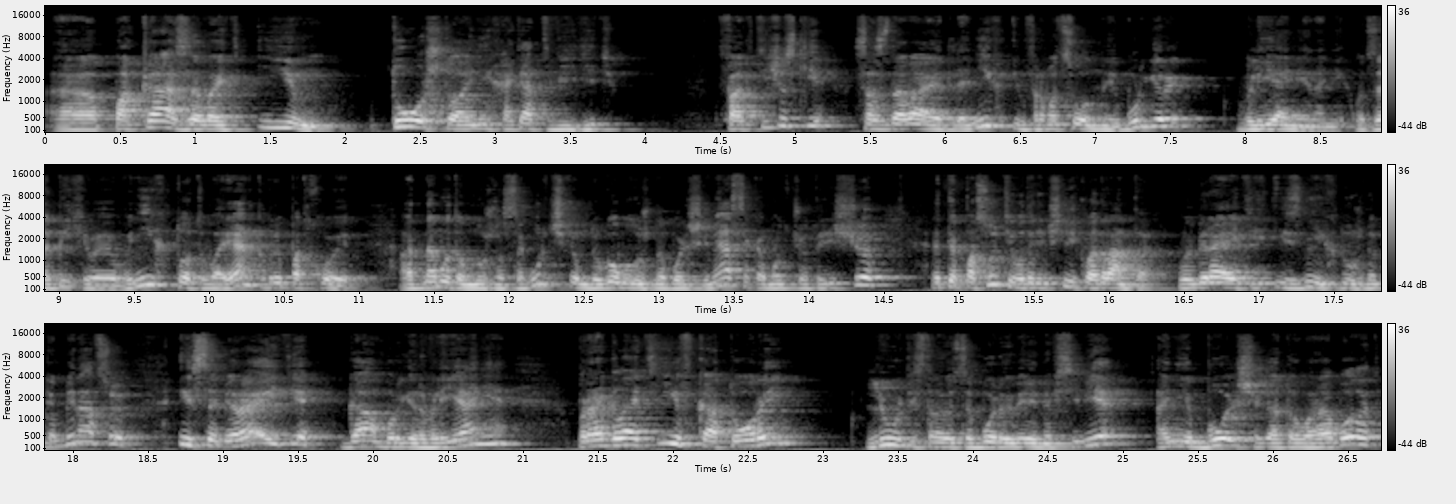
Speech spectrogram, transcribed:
а, показывать им то, что они хотят видеть, фактически создавая для них информационные бургеры, влияние на них, вот запихивая в них тот вариант, который подходит. Одному там нужно с огурчиком, другому нужно больше мяса, кому-то что-то еще. Это по сути вот эти четыре квадранта. Выбираете из них нужную комбинацию и собираете гамбургер влияния, проглотив который люди становятся более уверены в себе, они больше готовы работать,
